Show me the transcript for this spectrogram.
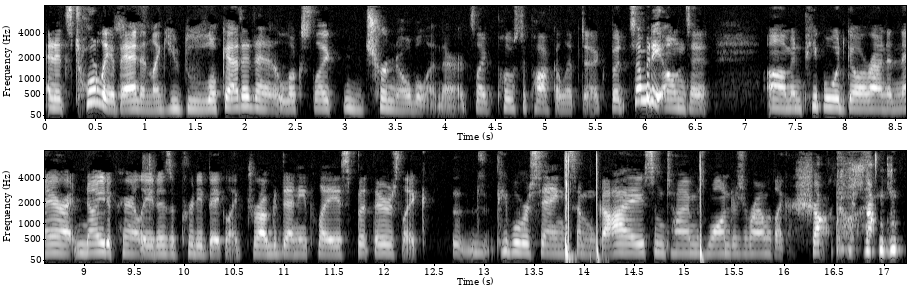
and it's totally abandoned like you look at it and it looks like Chernobyl in there. It's like post-apocalyptic, but somebody owns it. Um, and people would go around in there at night. Apparently, it is a pretty big like drug denny place. But there's like people were saying some guy sometimes wanders around with like a shotgun.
